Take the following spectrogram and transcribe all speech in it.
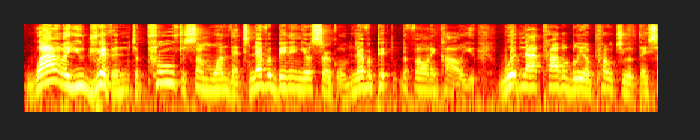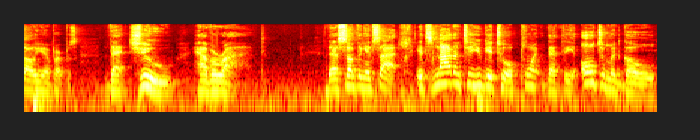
Why are you driven to prove to someone that's never been in your circle, never picked up the phone and called you, would not probably approach you if they saw you in purpose, that you have arrived? There's something inside. It's not until you get to a point that the ultimate goal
